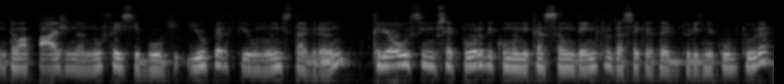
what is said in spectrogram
então a página no Facebook e o perfil no Instagram criou-se um setor de comunicação dentro da Secretaria de Turismo e Cultura,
